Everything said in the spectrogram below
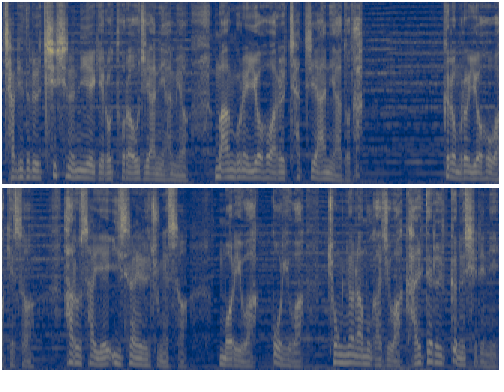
자기들을 치시는 이에게로 돌아오지 아니하며 만군의 여호와를 찾지 아니하도다. 그러므로 여호와께서 하루 사이에 이스라엘 중에서 머리와 꼬리와 종려나무 가지와 갈대를 끊으시리니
